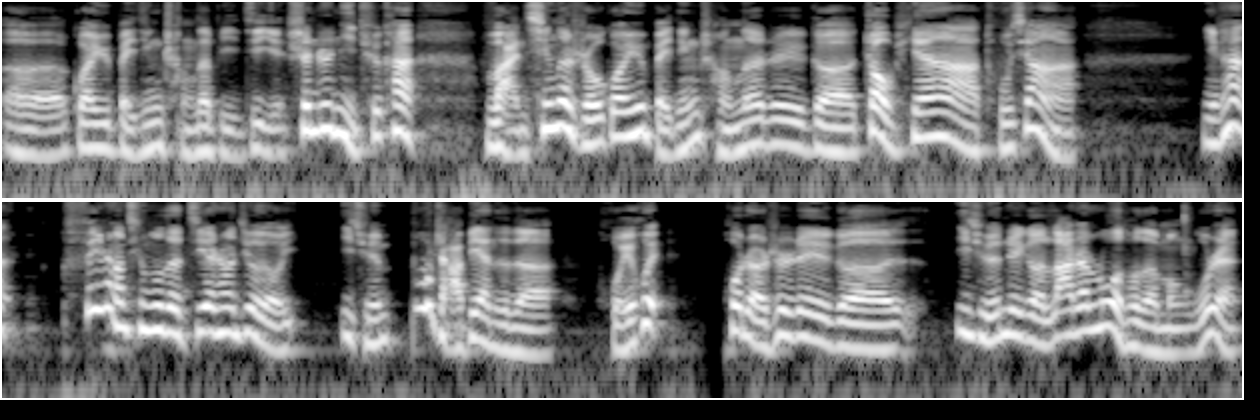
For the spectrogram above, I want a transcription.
呃关于北京城的笔记，甚至你去看晚清的时候关于北京城的这个照片啊、图像啊，你看非常清楚的街上就有一群不扎辫子的回回。或者是这个一群这个拉着骆驼的蒙古人，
